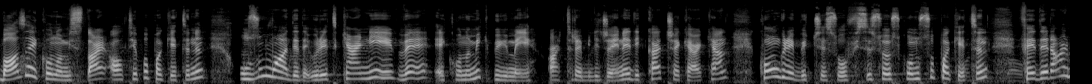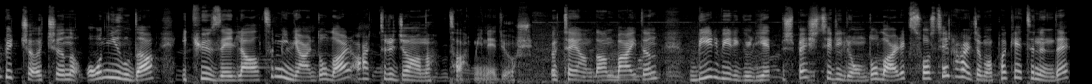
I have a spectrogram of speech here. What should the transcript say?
Bazı ekonomistler altyapı paketinin uzun vadede üretkenliği ve ekonomik büyümeyi artırabileceğine dikkat çekerken Kongre Bütçesi Ofisi söz konusu paketin federal bütçe açığını 10 yılda 256 milyar dolar arttıracağını tahmin ediyor. Öte yandan Biden 1,75 trilyon dolarlık sosyal harcama paketinin de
